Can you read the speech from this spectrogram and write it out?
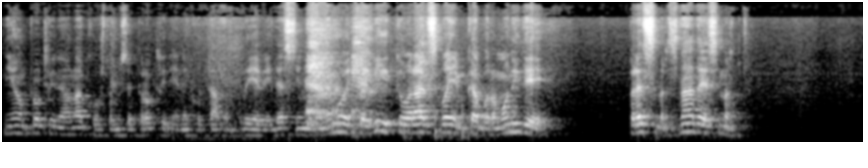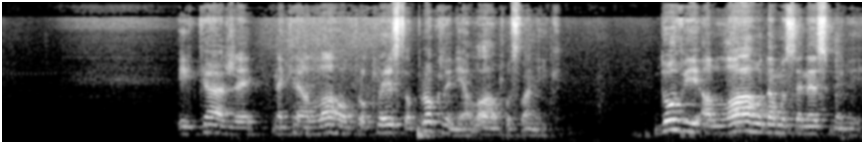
Nije on proklinje onako što mu se proklinje neko tamo lijevi i desni. Nemojte vi to raditi svojim kaburom. On ide pred smrt. Zna da je smrt. I kaže, neka je Allaho proklestvo, proklinje Allahov poslanik Dovi Allahu da mu se ne smeli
